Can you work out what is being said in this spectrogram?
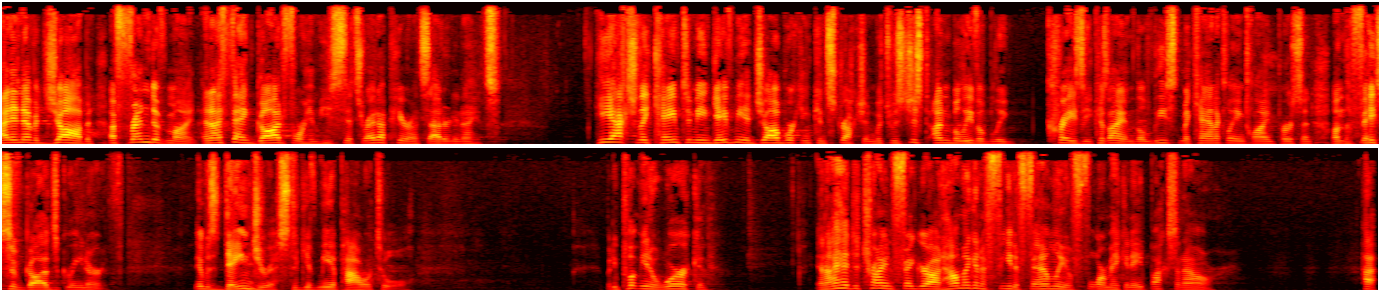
I didn't have a job. And a friend of mine, and I thank God for him, he sits right up here on Saturday nights. He actually came to me and gave me a job working construction, which was just unbelievably crazy because I am the least mechanically inclined person on the face of God's green earth. It was dangerous to give me a power tool. But he put me to work and and I had to try and figure out how am I going to feed a family of four making eight bucks an hour? How,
